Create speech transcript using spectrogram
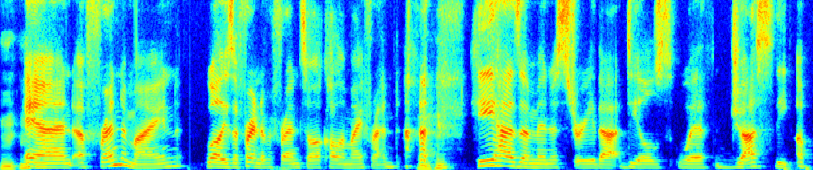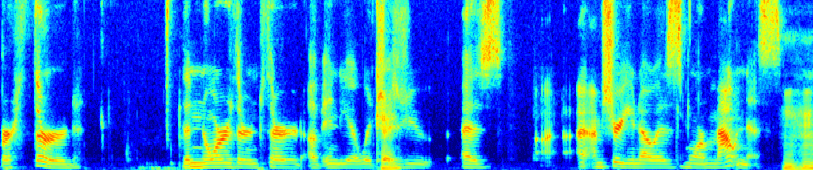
Mm-hmm. And a friend of mine, well, he's a friend of a friend, so I'll call him my friend. Mm-hmm. he has a ministry that deals with just the upper third, the northern third of India, which okay. is you as I, am sure you know is more mountainous. Mm-hmm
